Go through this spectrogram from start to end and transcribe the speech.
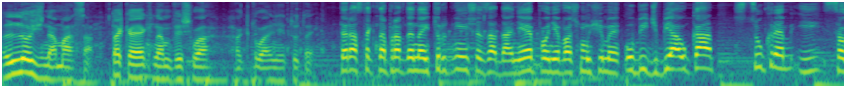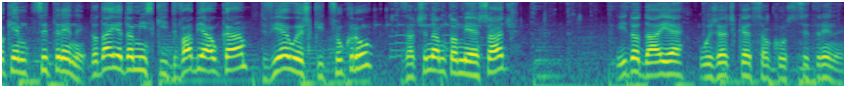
luźna masa. Taka jak nam wyszła aktualnie tutaj. Teraz tak naprawdę najtrudniejsze zadanie, ponieważ musimy ubić białka z cukrem i sokiem cytryny. Dodaję do miski dwa białka, dwie łyżki cukru. Zaczynam to mieszać i dodaję łyżeczkę soku z cytryny.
